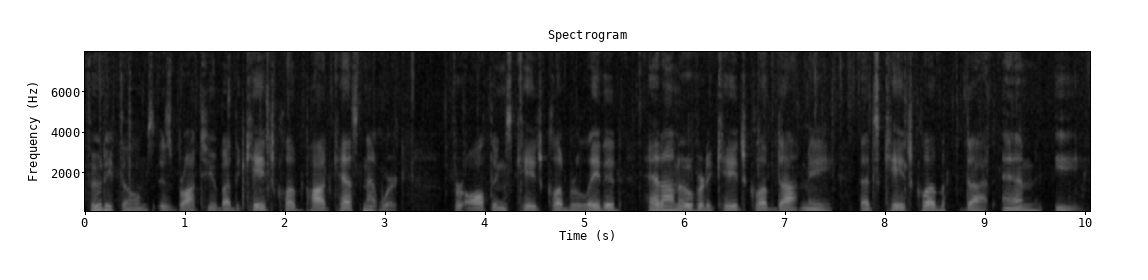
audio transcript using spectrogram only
Foodie Films is brought to you by the Cage Club Podcast Network. For all things Cage Club related, head on over to cageclub.me. That's cageclub.me.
